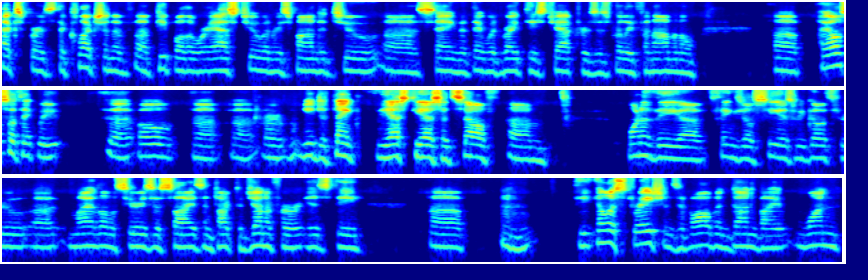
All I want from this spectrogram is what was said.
experts, the collection of uh, people that were asked to and responded to uh, saying that they would write these chapters is really phenomenal. Uh, I also think we uh, owe uh, or need to thank the STS itself. Um, one of the things you'll see as we go through my little series of slides and talk to Jennifer is the the illustrations have all been done by one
